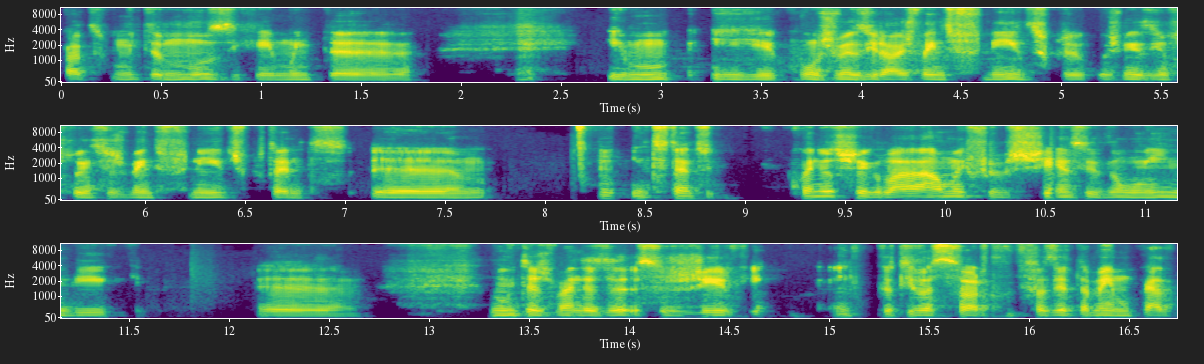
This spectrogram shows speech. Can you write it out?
pronto, muita música e muita. E, e, com os meus heróis bem definidos, com as minhas influências bem definidos, portanto, uh, entretanto, quando eu chego lá há uma efervescência de um indie muitas bandas a surgir em que eu tive a sorte de fazer também um bocado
